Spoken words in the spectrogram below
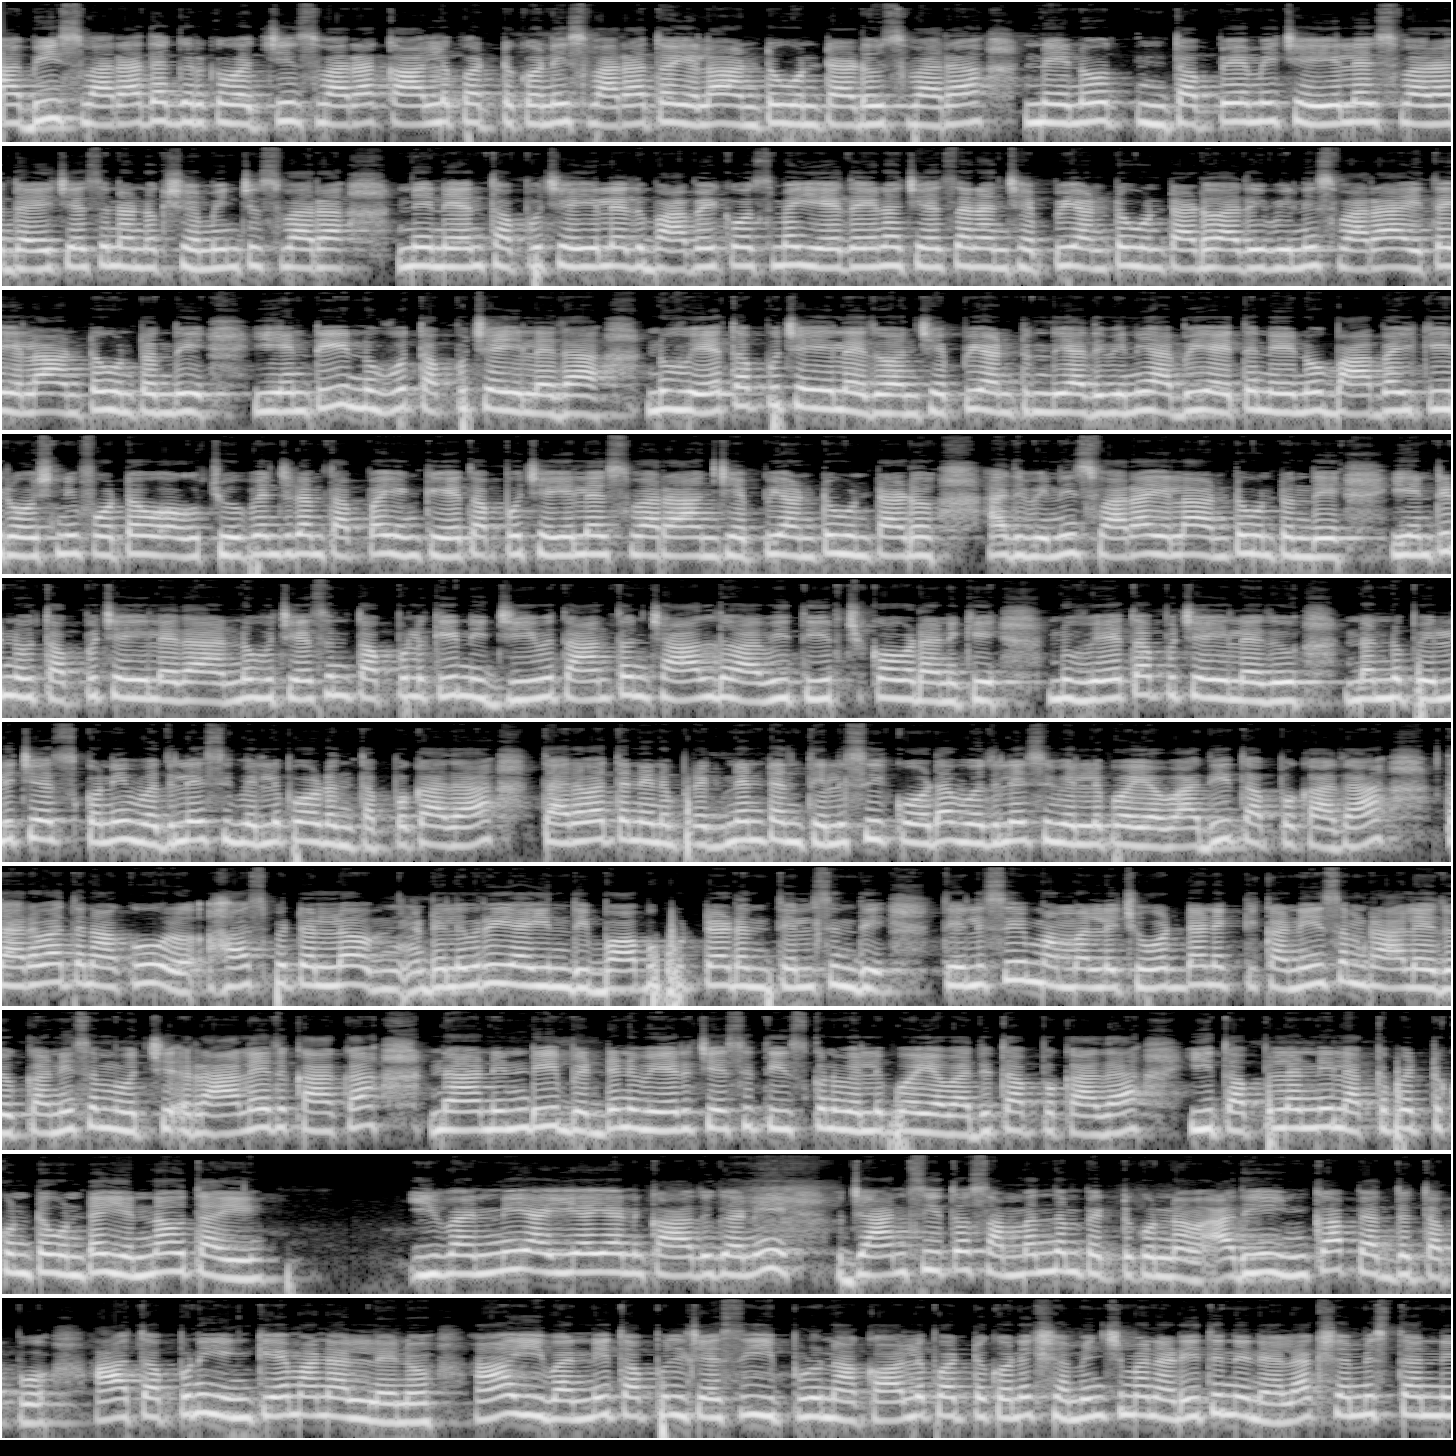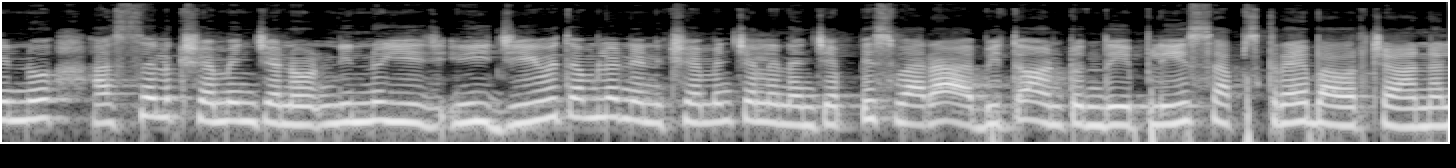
అభి స్వర దగ్గరకు వచ్చి స్వర కాళ్ళు పట్టుకొని స్వరతో ఇలా అంటూ ఉంటాడు? స్వర నేను తప్పేమీ చేయలేదు స్వర దయచేసి నన్ను క్షమించు స్వర నేనేం తప్పు చేయలేదు బాబాయ్ కోసమే ఏదైనా చేశానని చెప్పి అంటూ ఉంటాడు. అది విని స్వర అయితే ఇలా అంటూ ఉంటుంది? ఏంటి? నువ్వు తప్పు చేయలేదా? నువ్వే తప్పు చేయలేదు అని చెప్పి అంటుంది. అది విని అభి అయితే నేను బాబాయ్కి రోషిని ఫోటో చూపించడం తప్ప ఇంకే తప్పు చేయలేదు స్వర అని చెప్పి అంటూ ఉంటాడు. అది విని స్వర ఇలా అంటూ ఉంటుంది? ఏంటి? నువ్వు తప్పు చేయలేదా? నువ్వు చేసిన తప్పులకి నీ జీవితాంతం చాలదు అవి తీర్చుకోవడానికి. నువ్వే తప్పు చేయలేదు. నన్ను పెళ్ళి చేసుకొని వదిలేసి వెళ్ళిపోవడం తప్పు కాదా? తర్వాత నేను ప్రెగ్నెంట్ అని తెలిసి కూడా వదిలేసి వెళ్ళిపోయావు. అది తప్పు కాదా? తర్వాత నాకు హాస్పిటల్లో డెలివరీ అయింది. బాబు పుట్టాడని తెలిసింది. తెలిసి మమ్మల్ని చూడడానికి కనీసం రాలేదు. కనీసం వచ్చి రాలేదు కాక నా నుండి బిడ్డను వేరు చేసి తీసుకుని వెళ్ళిపోయావు. అది తప్పు కాదా? ఈ తప్పులన్నీ లెక్క పెట్టుకుంటూ ఉంటే ఎన్నవుతాయి? ఇవన్నీ అయ్యాయని కాదు కానీ ఝాన్సీతో సంబంధం పెట్టుకున్నావు. అది ఇంకా పెద్ద తప్పు. ఆ తప్పుని ఇంకేమనాలి నేను? ఇవన్నీ తప్పులు చేసి ఇప్పుడు నా కాళ్ళు పట్టుకొని క్షమించమని అడిగితే నేను ఎలా క్షమిస్తాను నిన్ను? అస్సలు క్షమించను. నిన్ను ఈ ఈ జీవితంలో నేను క్షమించలేనని చెప్పి స్వర అభితో అంటుంది. Please subscribe our channel.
